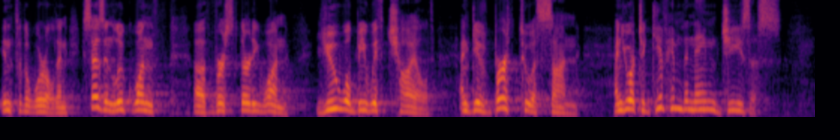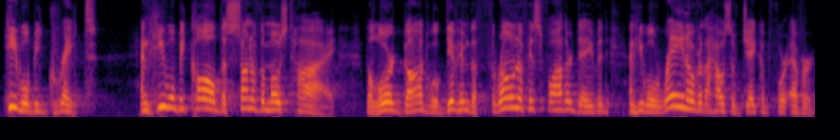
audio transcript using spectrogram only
into the world. And he says in Luke 1, uh, verse 31, You will be with child and give birth to a son, and you are to give him the name Jesus. He will be great, and he will be called the Son of the Most High. The Lord God will give him the throne of his father David, and he will reign over the house of Jacob forever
